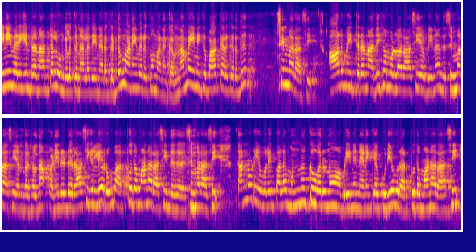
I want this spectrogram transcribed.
இனி வருகின்ற நாட்கள் உங்களுக்கு நல்லதே நடக்கட்டும். அனைவருக்கும் வணக்கம். நம்ம இன்னைக்கு பார்க்க இருக்கிறது சிம்ம ராசி. ஆளுமை திறன் அதிகம் உள்ள ராசி அப்படின்னா இந்த சிம்ம ராசி அன்பர்கள் தான். பன்னிரெண்டு ராசிகள்லேயே ரொம்ப அற்புதமான ராசி இந்த சிம்ம ராசி. தன்னுடைய உழைப்பால் முன்னுக்கு வரணும் அப்படின்னு நினைக்கக்கூடிய ஒரு அற்புதமான ராசி.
